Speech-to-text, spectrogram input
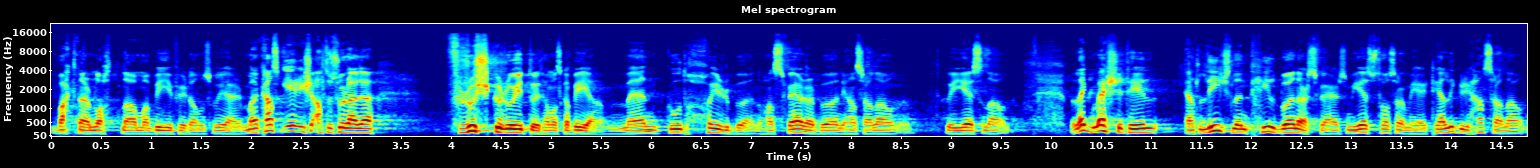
vaknar om natten, og man bier for dem, så videre. Men kanskje er ikke alltid så rett frusker ut ut man skal be, men god høyre bøn, og han sverer bøn i hans navn, og i Jesu navn. Men legg merke til at Ligelen til bønarsvær, som Jesus tåsar om her, til ligger i hans navn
